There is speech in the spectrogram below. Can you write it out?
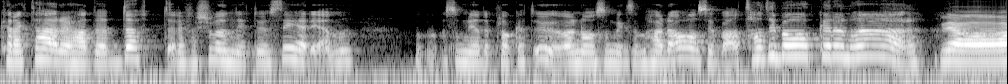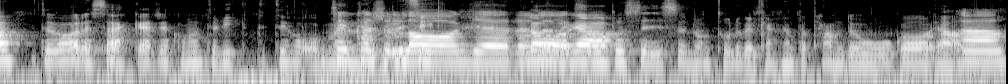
karaktärer hade dött eller försvunnit ur serien som ni hade plockat ur? Var det någon som liksom hörde av sig och bara ta tillbaka den här? Ja, det var det säkert. Jag kommer inte riktigt ihåg. typ kanske vi fick- lager liksom. Ja precis, de trodde väl kanske inte att han dog och ja. Ja,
